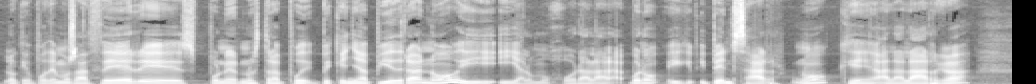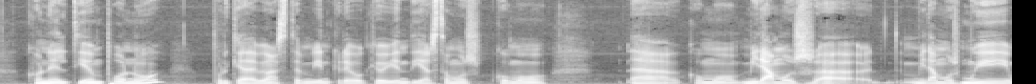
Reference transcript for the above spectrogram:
lo que podemos hacer es poner nuestra pequeña piedra, ¿no? Y, y a lo mejor, a la, bueno, y, y pensar, ¿no? Que a la larga, con el tiempo, ¿no? Porque además también creo que hoy en día estamos como Uh, como miramos, uh, miramos muy,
